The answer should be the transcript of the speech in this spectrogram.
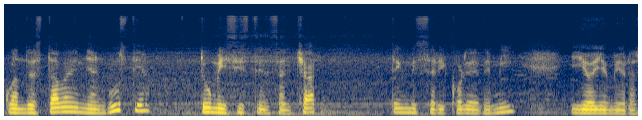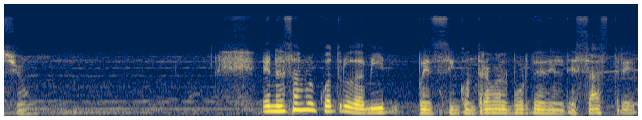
Cuando estaba en mi angustia, tú me hiciste ensanchar ten misericordia de mí y oye mi oración. En el Salmo 4 David pues se encontraba al borde del desastre.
